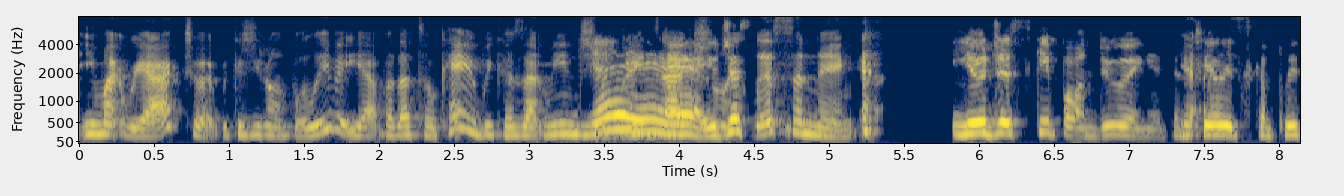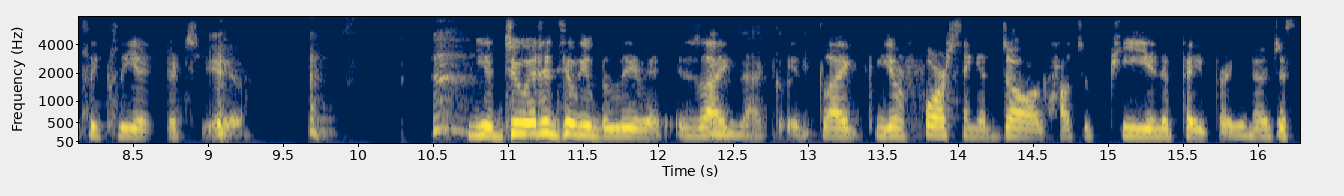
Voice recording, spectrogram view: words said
you might react to it because you don't believe it yet, but that's okay because that means your yeah, brain's yeah, actually just listening. You just keep on doing it until yes. it's completely clear to you. Yes. You do it until you believe it. It's like exactly. it's like you're forcing a dog how to pee in the paper, you know, just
